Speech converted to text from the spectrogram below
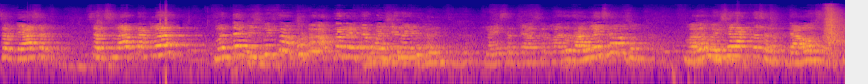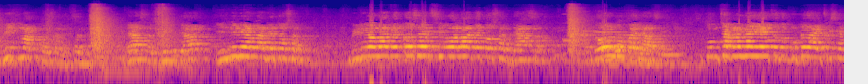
सर द्या सर. सर स्लॅब टाकलं. म्हणते बिस्किटचा फोटो लागतो नाही तर पैसे नाही. नाही सर द्या सर. माझं झालं नाही सर अजून. मला पैसे लागतं सर. द्यावं सर. भीक मागतो सर. द्या सर. भीक द्या. इंजिनियरला देतो सर. व्हिडिओला देतो सर. सीओला देतो सर. द्या सर. दोन रुपये द्या सर. तुमच्याकडे नाही यायचं तर कुठं जायचं सर?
